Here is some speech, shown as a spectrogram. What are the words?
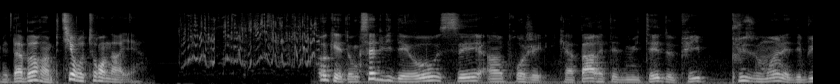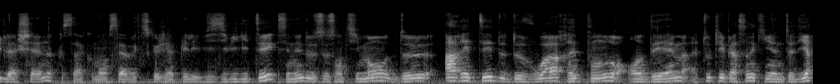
Mais d'abord un petit retour en arrière. Ok, donc cette vidéo, c'est un projet qui n'a pas arrêté de muter depuis plus ou moins les débuts de la chaîne. Ça a commencé avec ce que j'ai appelé les visibilités. C'est né de ce sentiment de arrêter de devoir répondre en DM à toutes les personnes qui viennent te dire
